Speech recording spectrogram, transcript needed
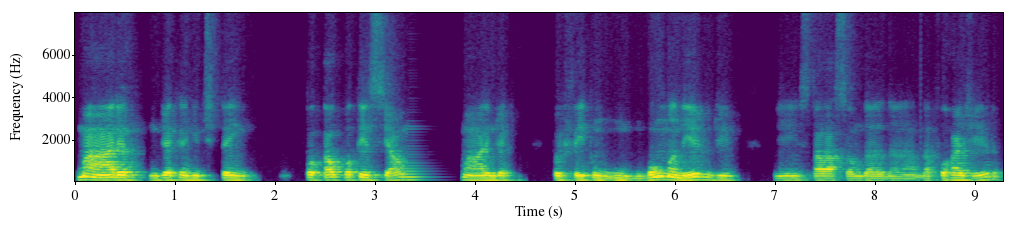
uma área onde é que a gente tem total potencial, uma área onde é que foi feito um, um bom manejo de, de instalação da, da, da, forrageira,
